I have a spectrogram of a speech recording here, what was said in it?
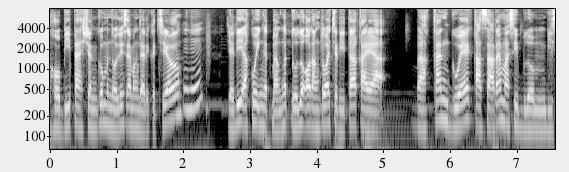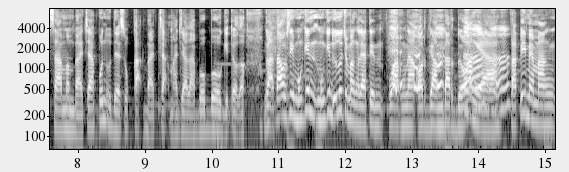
hobi passionku menulis emang dari kecil Mhm. jadi aku inget banget dulu orang tua cerita kayak bahkan gue kasarnya masih belum bisa membaca pun udah suka baca majalah bobo gitu loh. Nggak tahu sih mungkin mungkin dulu cuma ngeliatin warna or gambar doang ya. Tapi memang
